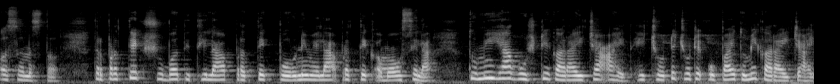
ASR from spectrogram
असं नसतं. तर प्रत्येक शुभ तिथीला प्रत्येक पौर्णिमेला प्रत्येक अमावस्येला तुम्ही ह्या गोष्टी करायच्या आहेत. हे छोटे छोटे उपाय तुम्ही करायचे आहे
